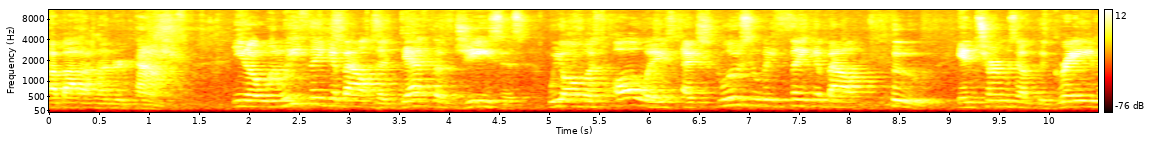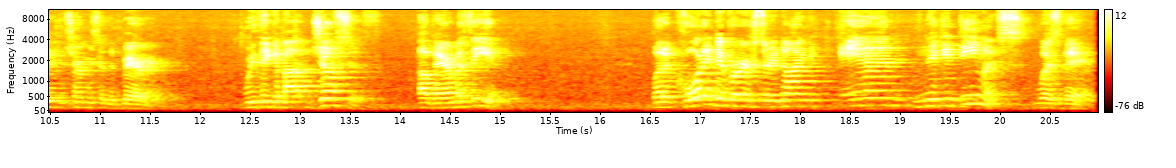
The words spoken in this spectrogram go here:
about a hundred pounds. You know, when we think about the death of Jesus, we almost always exclusively think about who? In terms of the grave, in terms of the burial. We think about Joseph of Arimathea. But according to verse 39, and Nicodemus was there.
